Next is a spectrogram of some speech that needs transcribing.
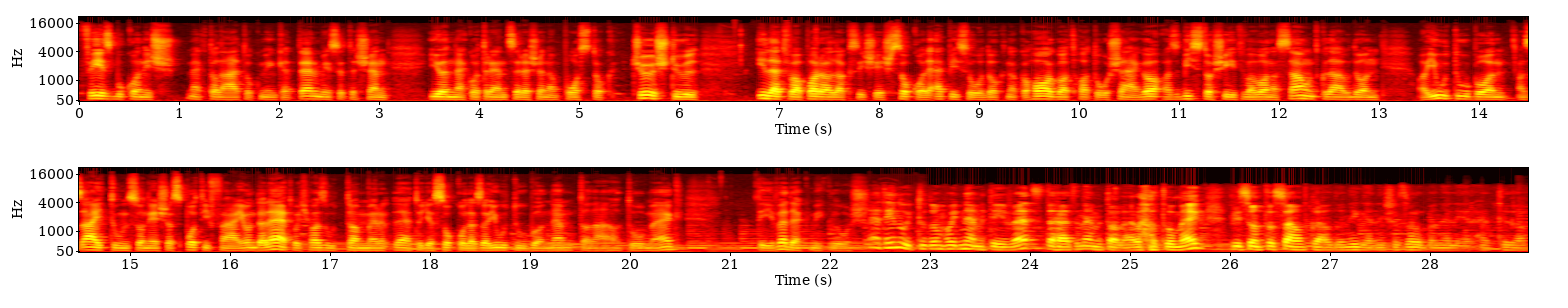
Facebookon is megtaláltok minket természetesen, jönnek ott rendszeresen a posztok csőstül, illetve a Parallaxis és Szokol epizódoknak a hallgathatósága az biztosítva van a Soundcloudon, a Youtube-on, az iTunes-on és a Spotify-on, de lehet, hogy hazudtam, mert lehet, hogy a Szokol az a Youtube-on nem található meg, tévedek, Miklós? Hát én úgy tudom, hogy nem téved, tehát nem található meg, viszont a Soundcloudon igen, és az valóban elérhető a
